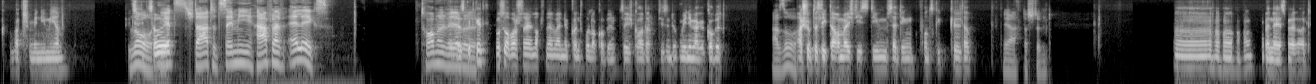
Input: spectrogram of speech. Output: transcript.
Quatsch minimieren. So, Zoll. jetzt startet Sammy Half-Life Alex. Ja, alles gut Trommelwirbel. geht. Muss aber schnell noch schnell meine Controller koppeln, sehe ich gerade. Die sind irgendwie nicht mehr gekoppelt. Ach so. Ach stimmt, das liegt daran, weil ich die Steam-Setting von uns gekillt habe. Ja, das stimmt. Äh, Wenn der jetzt mehr hat.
